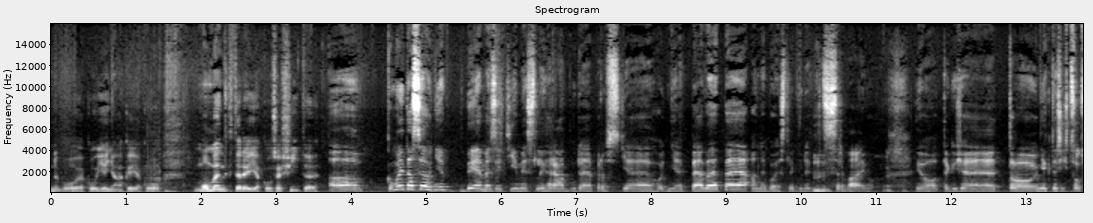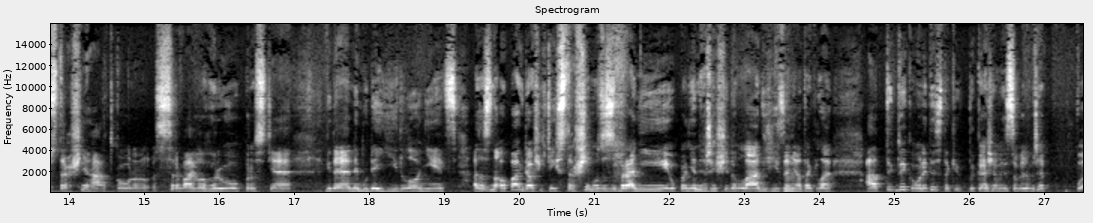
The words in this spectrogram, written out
nebo jako je nějaký jako moment, který jako řešíte. A komunita se hodně bije mezi tím, jestli hra bude prostě hodně PvP, anebo jestli bude víc Mhm. survival. Jo, takže to někteří chcou strašně hardcore survival hru, prostě kde nebude jídlo, nic. A zase naopak další chtějí strašně moc zbraní, úplně neřešit hlad, žízeň Hmm. a takhle. A ty dvě komunity se taky dokážou mezi sobě dobře uh,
